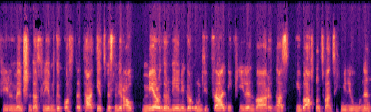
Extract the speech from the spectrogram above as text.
vielen Menschen das Leben gekostet hat, jetzt wissen wir auch mehr oder weniger um die Zahl, wie vielen waren das, über 28 Millionen,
